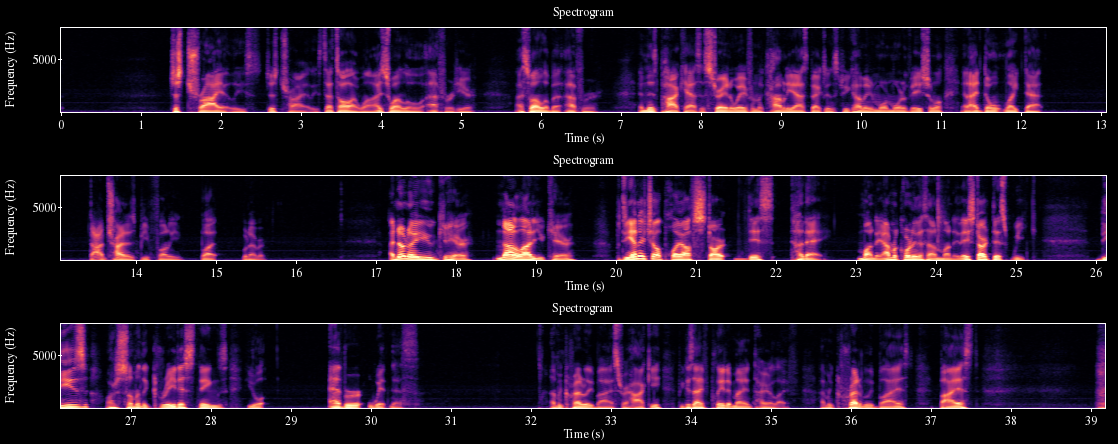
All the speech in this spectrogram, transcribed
Just try at least. Just try at least. That's all I want. I just want a little effort here. I just want a little bit of effort. And this podcast is straying away from the comedy aspect and it's becoming more motivational, and I don't like that. I'm trying to be funny, but whatever. I know none of you care. Not a lot of you care. But the NHL playoffs start this today. Monday. I'm recording this on Monday. They start this week. These are some of the greatest things you'll ever witness. I'm incredibly biased for hockey because I've played it my entire life. I'm incredibly biased biased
